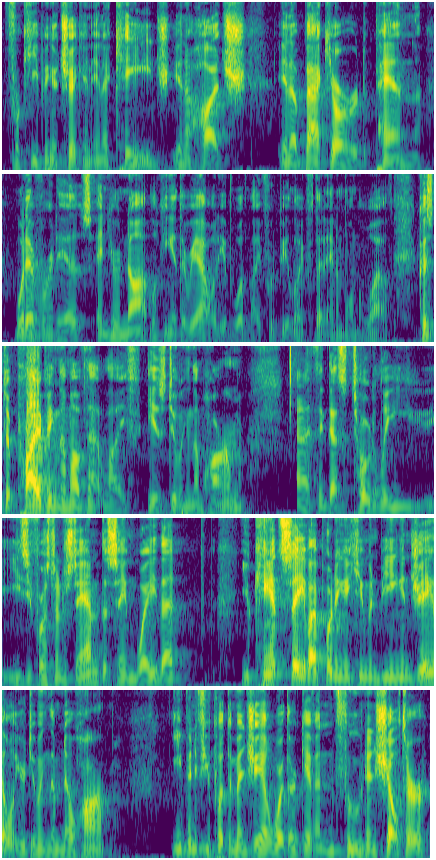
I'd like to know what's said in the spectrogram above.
for keeping a chicken in a cage, in a hutch, in a backyard pen, whatever it is, and you're not looking at the reality of what life would be like for that animal in the wild. Because depriving them of that life is doing them harm. And I think that's totally easy for us to understand, the same way that you can't say by putting a human being in jail, you're doing them no harm. Even if you put them in jail where they're given food and shelter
